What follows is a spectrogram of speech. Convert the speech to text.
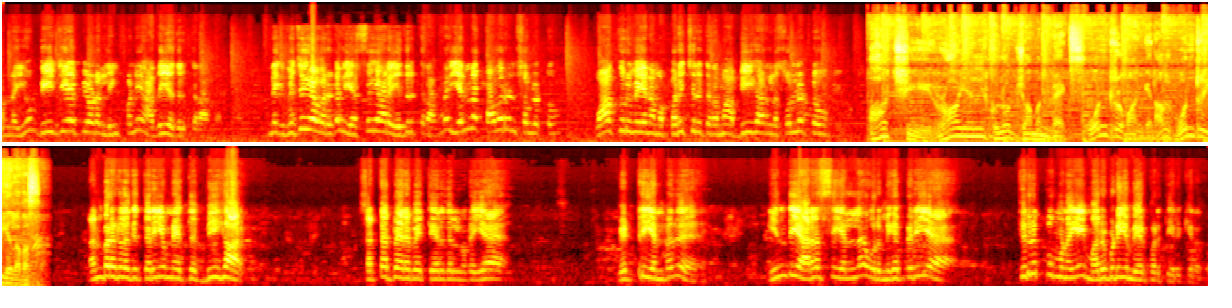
ஒன்னையும் பிஜேபியோட லிங்க் பண்ணி அதை எதிர்க்கிறாங்க. இன்னைக்கு விஜய் அவர்கள் எஸ்ஐஆர் எதிர்க்கிறாங்க என்ன தவறுன்னு சொல்லட்டும்? வாக்குரிமையை நம்ம பறிச்சிருக்கிறோமா? பீகார்ல சொல்லட்டும். ஆச்சி ராயல் குலோப் ஜாமுன் பேக்ஸ் ஒன்று வாங்கினால் ஒன்று இலவசம். நண்பர்களுக்கு தெரியும் நேற்று பீகார் சட்டப்பேரவை தேர்தலுடைய வெற்றி என்பது இந்திய அரசியல்ல ஒரு மிகப்பெரிய திருப்பு முனையை மறுபடியும் ஏற்படுத்தி இருக்கிறது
